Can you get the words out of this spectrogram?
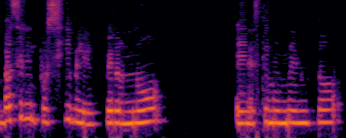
va a ser imposible, pero no en este momento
